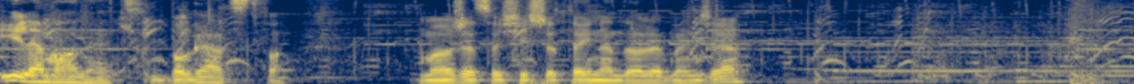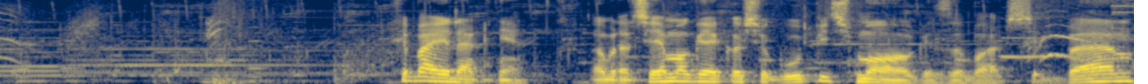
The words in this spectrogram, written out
Ile monet? Bogactwo. Może coś jeszcze tutaj na dole będzie? Chyba jednak nie. Dobra, czy ja mogę jakoś ogłupić? Mogę, zobaczcie. Bam.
